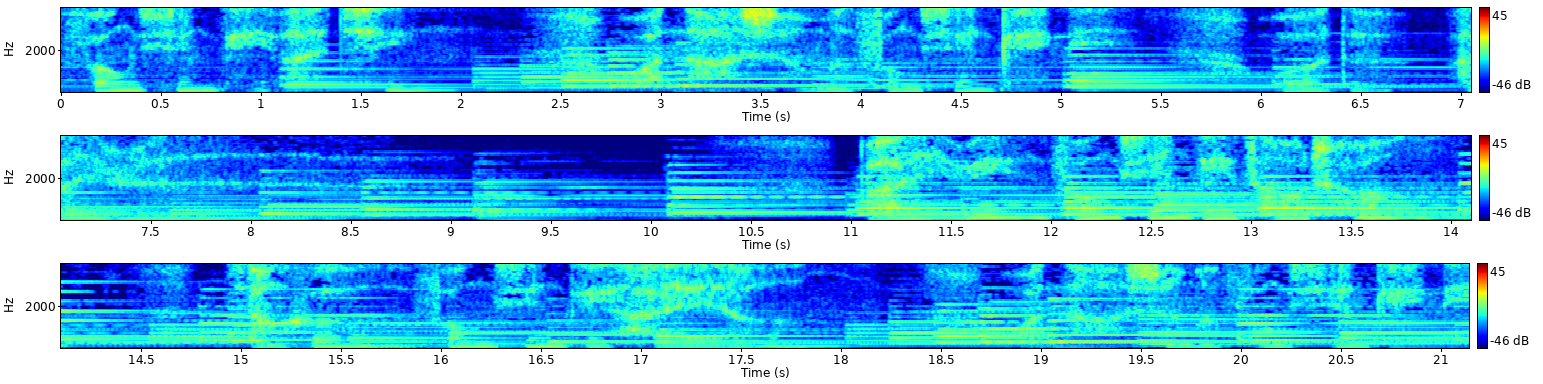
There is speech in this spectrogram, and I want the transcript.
奉献给爱情。我拿什么奉献给你，我的爱人？献给海洋。我拿什么奉献给你，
